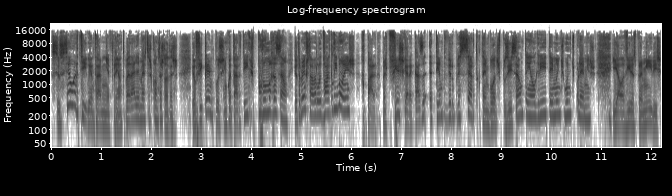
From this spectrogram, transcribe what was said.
Se o seu artigo entrar à minha frente, baralha-me estas contas todas. Eu fiquei pelos 50 artigos por uma razão. Eu também gostava de levar limões, repare, mas prefiro chegar a casa a tempo de ver o preço certo, que tem boa disposição, tem alegria e tem muitos, muitos prémios. E ela vira-se para mim e diz:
